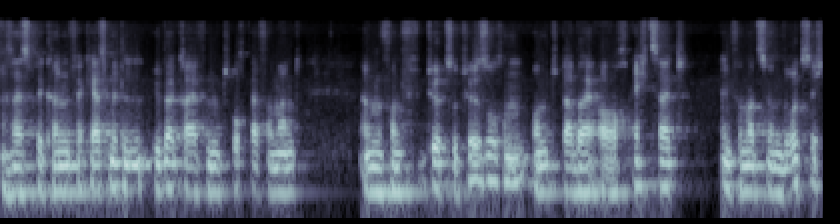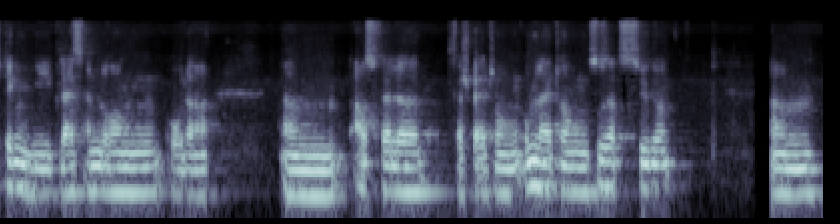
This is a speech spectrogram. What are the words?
Das heißt, wir können Verkehrsmittel übergreifend, hochperformant ähm, von Tür zu Tür suchen und dabei auch Echtzeitinformationen berücksichtigen, wie Gleisänderungen oder ähm, Ausfälle, Verspätungen, Umleitungen, Zusatzzüge. Ähm,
